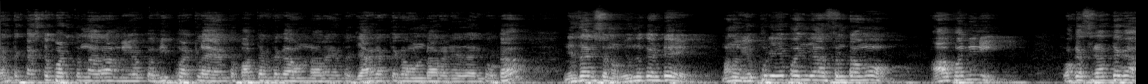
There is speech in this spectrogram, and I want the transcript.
ఎంత కష్టపడుతున్నారా మీ యొక్క విప్ పట్ల ఎంత భద్రతగా ఉన్నారా ఎంత జాగ్రత్తగా ఉన్నారా అనే దానికి ఒక నిదర్శనం. ఎందుకంటే మనం ఎప్పుడు ఏ పని చేస్తుంటామో ఆ పనిని ఒక శ్రద్ధగా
